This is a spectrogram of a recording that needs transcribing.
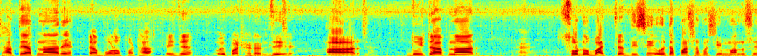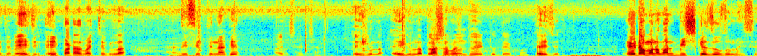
সাথে আপনার একটা বড় পাঠা এই যে ওই পাঠাটা যে নিচ্ছে। আর দুইটা আপনার হ্যাঁ। ছোট বাচ্চা দিছি ওইটা পাশাপাশি মানুষ হয়ে যাবে। এই যে এই পাঠার বাচ্চাগুলা। দিছি তিনাকে। আচ্ছা আচ্ছা। এইগুলা এইগুলা পাশাপাশি বন্ধু একটু দেখুন। এই যে এটা মনে করেন বিশ কেজি ওজন হয়েছে।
